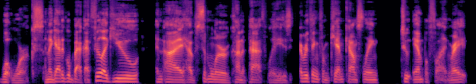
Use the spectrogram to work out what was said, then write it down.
what works. And I got to go back. I feel like you and I have similar kind of pathways, everything from camp counseling to amplifying, right?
